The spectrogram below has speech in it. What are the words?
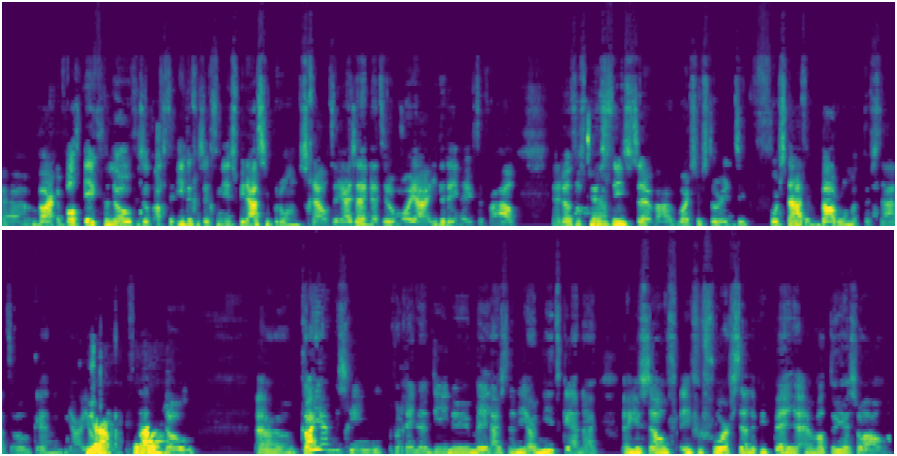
uh, waar, wat ik geloof is dat achter ieder gezicht een inspiratiebron schuilt. En jij zei net heel mooi, ja, iedereen heeft een verhaal. Ja, dat is precies uh, waar Watch Your Story natuurlijk voor staat en waarom het bestaat ook. En ja, jouw ja. ja. Uh, kan jij misschien, voor degenen die nu meeluisteren en die jou niet kennen, uh, jezelf even voorstellen? Wie ben je en wat doe je zoal?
